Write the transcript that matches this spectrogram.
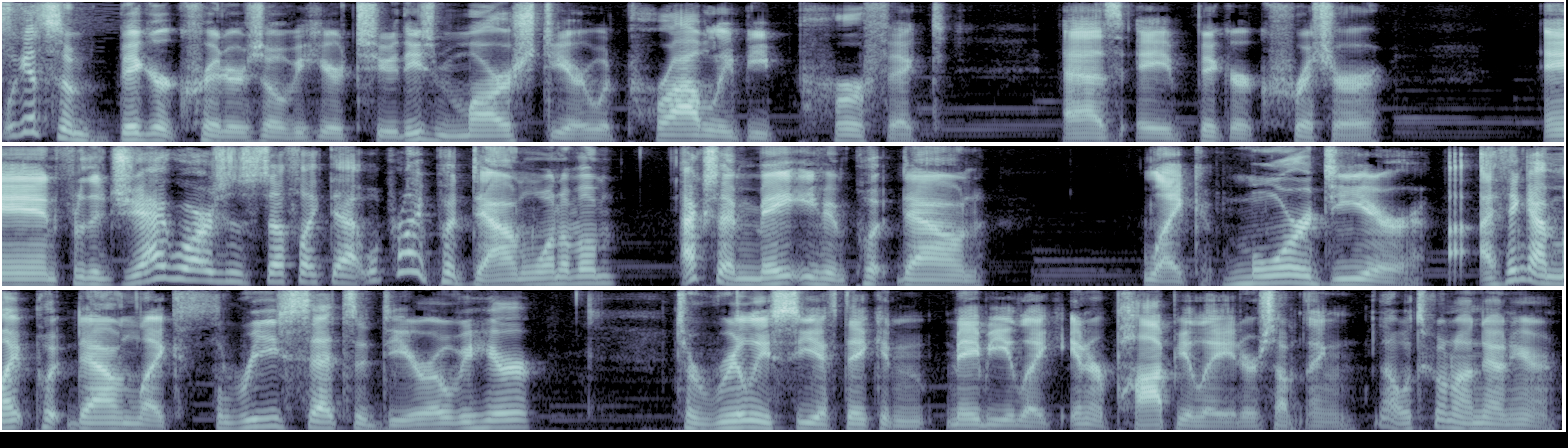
we'll get some bigger critters over here, too. These marsh deer would probably be perfect as a bigger critter. And for the jaguars and stuff like that, we'll probably put down one of them. Actually, I may even put down like more deer. I think I might put down like three sets of deer over here to really see if they can maybe like interpopulate or something. No, what's going on down here?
